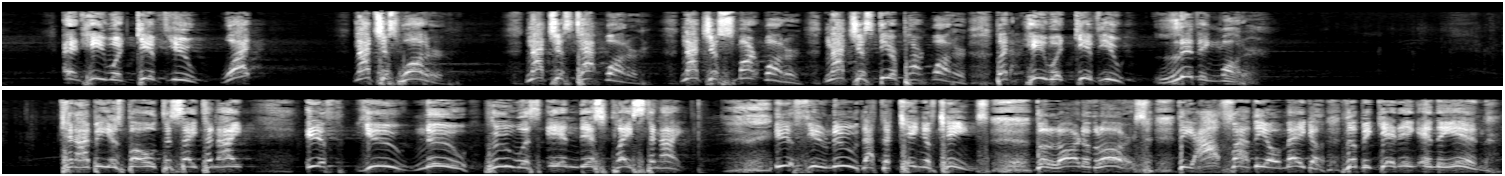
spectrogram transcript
and he would give you what? Not just water, not just tap water, not just smart water, not just deer park water, but he would give you living water. Can I be as bold to say tonight, if you knew who was in this place tonight, if you knew that the King of Kings, the Lord of Lords, the Alpha, the Omega, the beginning and the end,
